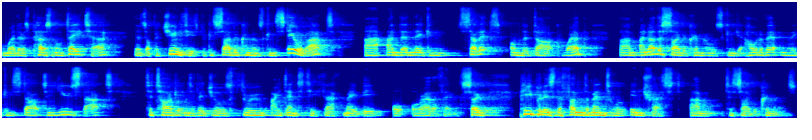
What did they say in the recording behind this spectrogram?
and where there is personal data, there's opportunities because cyber criminals can steal that uh, and then they can sell it on the dark web. Um, and other cyber criminals can get hold of it and they can start to use that to target individuals through identity theft, maybe, or, or other things. So, people is the fundamental interest um, to cyber criminals.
